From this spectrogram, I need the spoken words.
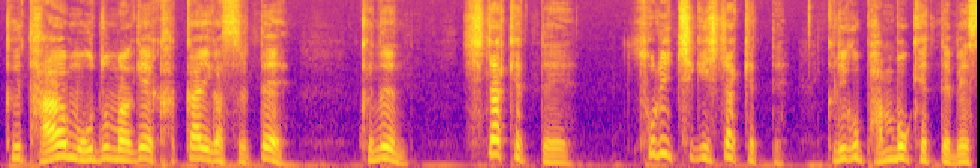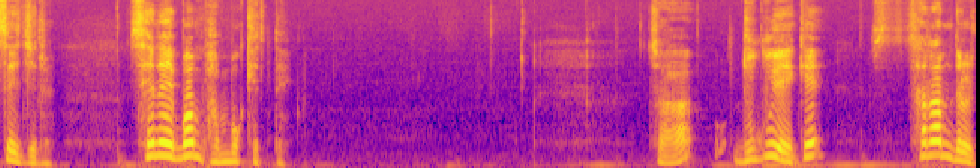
그 다음 오두막에 가까이 갔을 때 그는 시작했대. 소리치기 시작했대. 그리고 반복했대. 메시지를. 세네 번 반복했대. 자, 누구에게? 사람들,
